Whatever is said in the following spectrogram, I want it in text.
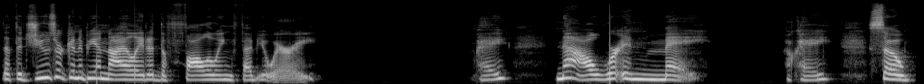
that the Jews are going to be annihilated the following February. Okay, now we're in May. Okay, so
